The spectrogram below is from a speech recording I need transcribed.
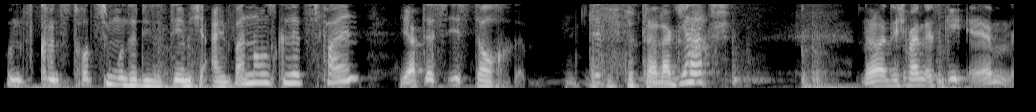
und kannst trotzdem unter dieses dämliche Einwanderungsgesetz fallen? Ja. Das ist doch. Das ist totaler ja. Quatsch. Ne, und ich meine, es geht, ähm,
